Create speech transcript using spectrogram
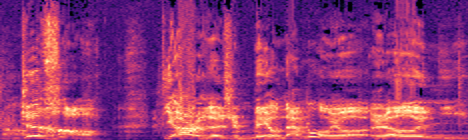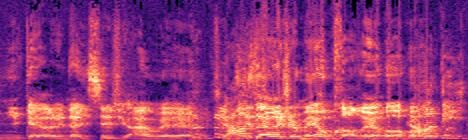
的哈，真好。第二个是没有男朋友，然后你你给了人家一些许安慰。然后第三个是没有朋友，然后第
